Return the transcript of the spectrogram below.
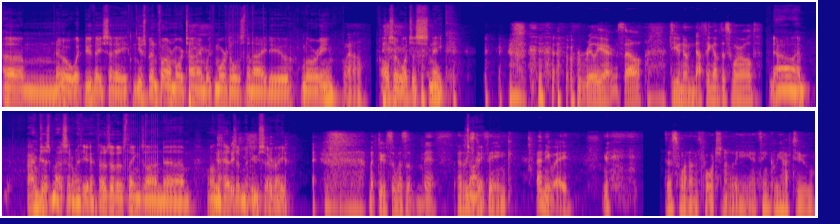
Um, no, what do they say? You spend far more time with mortals than I do, Lori. Well, Also, what's a snake? really, Aracel? Do you know nothing of this world? No, I'm I'm just messing with you. Those are those things on um, on the heads of Medusa, right? Medusa was a myth, at least Sorry. I think. Anyway, this one, unfortunately, I think we have to.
